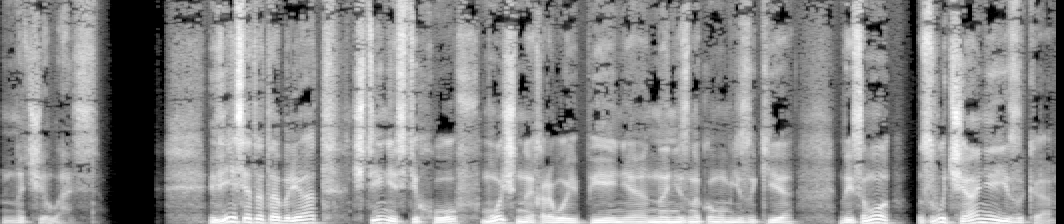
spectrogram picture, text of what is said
началась. Весь этот обряд, чтение стихов, мощное хоровое пение на незнакомом языке, да и само звучание языка,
